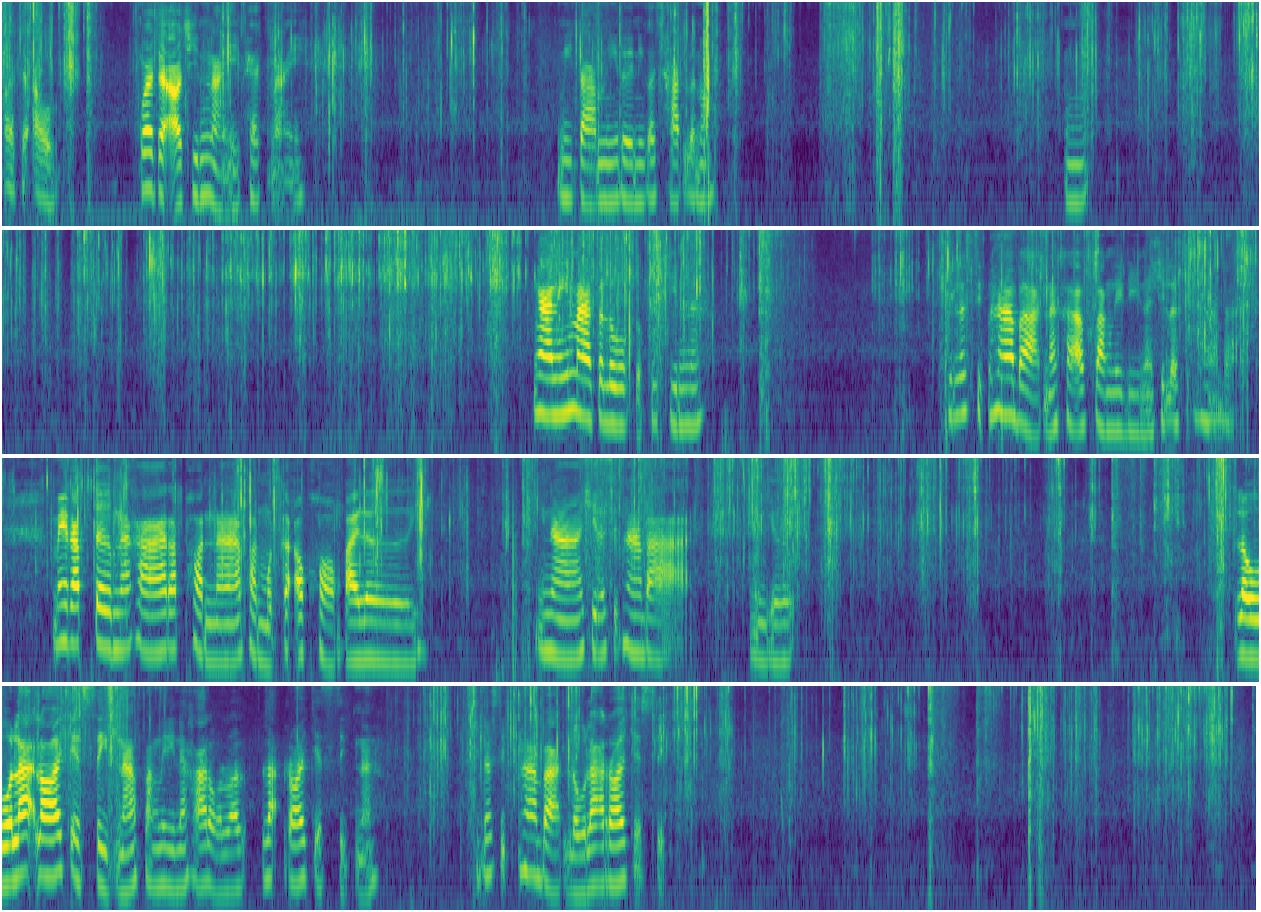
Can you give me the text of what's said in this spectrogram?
ว่าจะเอา ว่าจะเอาชิ้นไหนแพ็คไหน มีตามนี้เลยนี่ก็ชัดแล้วเนาะอืมงานนี้มาสโลกับทุกชิ้นนะ ชิ้นละสิบห้าบาทนะคะ ฟังดีๆนะชิ้นละสิบห้าบาท ไม่รับเติมนะคะ รับผ่อนนะ ผ่อนหมดก็เอาของไปเลย นี่นะชิ้นละสิบห้าบาทมีเยอะโหลละร้อยเจ็ดสิบนะ ฟังดีๆนะคะโหลละร้อยเจ็ดสิบนะชิ้นละสิบห้าบาทโหลละร้อยเจ็ดสิบ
